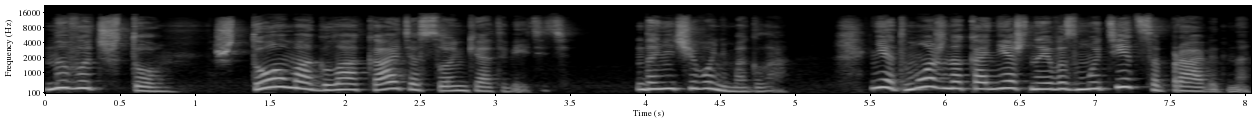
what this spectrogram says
Ну вот что, что могла Катя Соньке ответить? Да ничего не могла. Нет, можно, конечно, и возмутиться праведно,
